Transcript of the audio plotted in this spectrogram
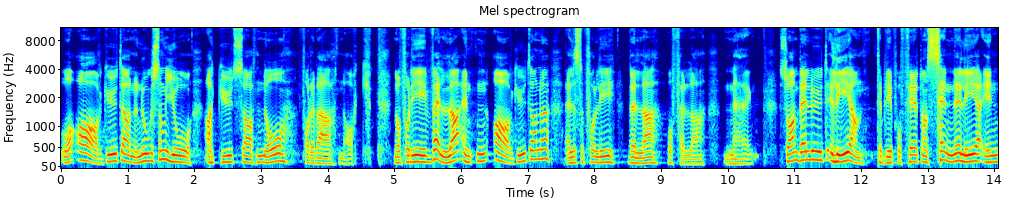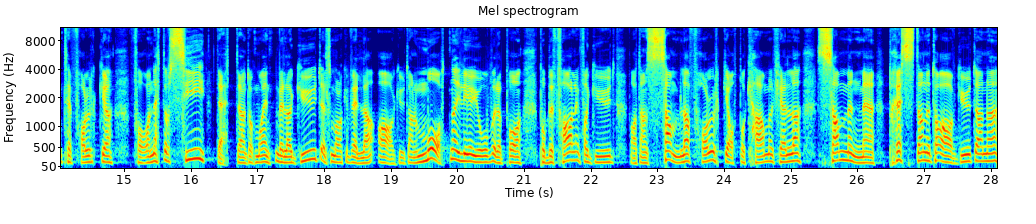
og avgudene, noe som gjorde at Gud sa at nå får det være nok. Nå får de velge enten avgudene, eller så får de velge å følge meg. Så han velger ut Elia til å bli profet, og han sender Elia inn til folket for å nettopp si dette. Dere må enten velge Gud, eller så må dere velge avgudene. Måten Elia gjorde det på, på befaling fra Gud, var at han samla folket opp på Karmelfjellet sammen med prestene til avgudene,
